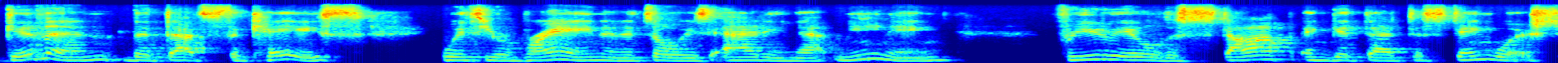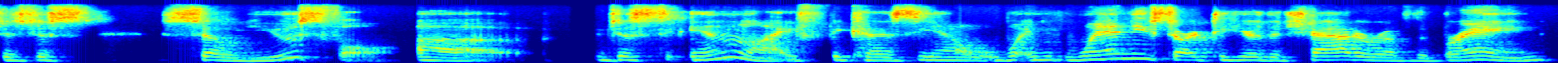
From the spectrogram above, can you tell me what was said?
given that that's the case with your brain and it's always adding that meaning for you to be able to stop and get that distinguished is just so useful uh, just in life because you know when when you start to hear the chatter of the brain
